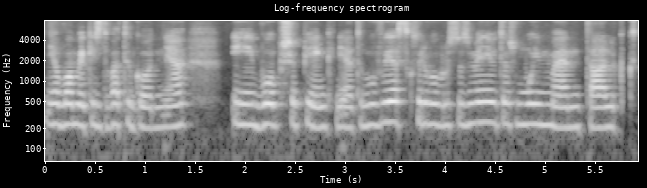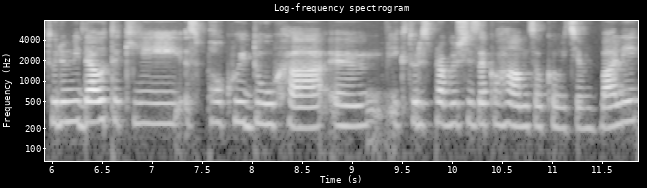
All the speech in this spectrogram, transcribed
Ja byłam jakieś dwa tygodnie i było przepięknie. To był wyjazd, który po prostu zmienił też mój mental, który mi dał taki spokój ducha ym, i który sprawił, że się zakochałam całkowicie w Bali,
